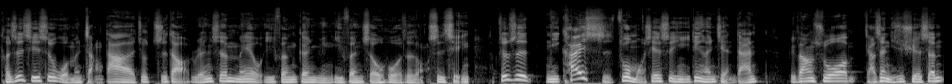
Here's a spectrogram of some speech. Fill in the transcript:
可是其实我们长大了就知道，人生没有一分耕耘一分收获这种事情。就是你开始做某些事情一定很简单。比方说，假设你是学生，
